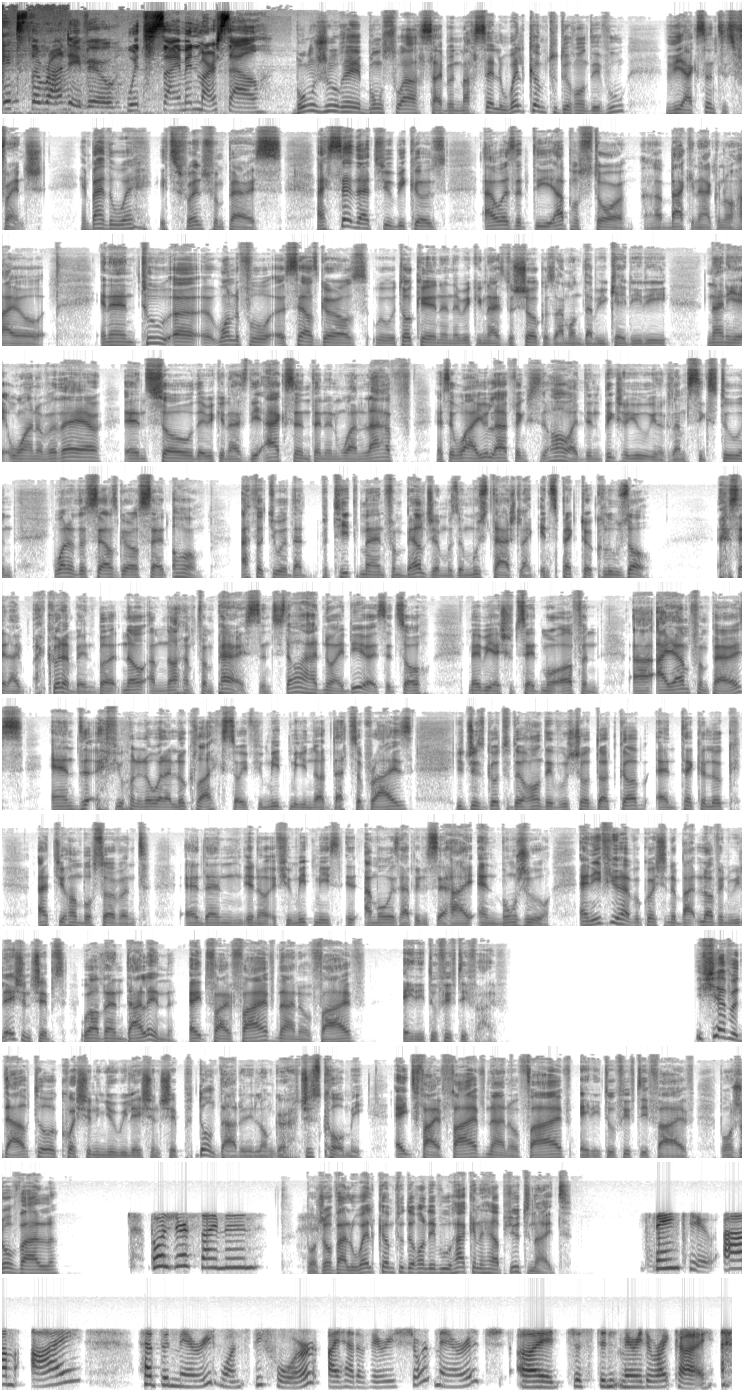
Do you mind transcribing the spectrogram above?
It's the rendezvous with Simon Marcel. Bonjour et bonsoir, Simon Marcel. Welcome to the rendezvous. The accent is French. And by the way, it's French from Paris. I said that to you because I was at the Apple store uh, back in Akron, Ohio. And then two uh, wonderful uh, sales girls, we were talking and they recognized the show because I'm on WKDD 98.1 over there. And so they recognized the accent and then one laugh. I said, why are you laughing? She said, oh, I didn't picture you, you know, because I'm 6'2". And one of the sales girls said, oh, I thought you were that petite man from Belgium with a mustache like Inspector Clouseau. I said, I, I could have been, but no, I'm not. I'm from Paris. And she said, Oh, I had no idea. I said, So maybe I should say it more often. Uh, I am from Paris. And if you want to know what I look like, so if you meet me, you're not that surprised, you just go to the rendezvousshow.com and take a look at your humble servant. And then, you know, if you meet me, I'm always happy to say hi and bonjour. And if you have a question about love and relationships, well, then dial in 855 905 8255. If you have a doubt or a question in your relationship, don't doubt any longer. Just call me 855 905 8255. Bonjour, Val. Bonjour, Simon. Bonjour, Val. Welcome to the rendezvous. How can I help you tonight? Thank you. Um, I have been married once before. I had a very short marriage. I just didn't marry the right guy.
